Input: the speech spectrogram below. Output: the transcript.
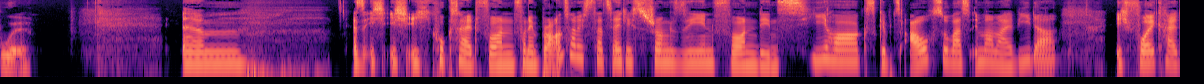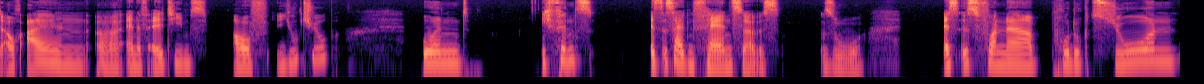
cool? Ähm also ich, ich, ich guck's halt von, von den Browns habe ich es tatsächlich schon gesehen, von den Seahawks gibt's auch sowas immer mal wieder. Ich folge halt auch allen äh, NFL-Teams auf YouTube und ich find's, es ist halt ein Fanservice so. Es ist von der Produktion,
